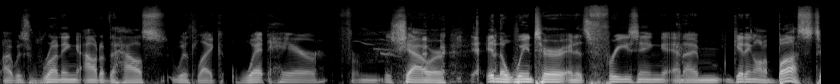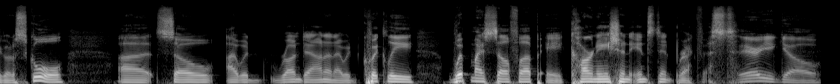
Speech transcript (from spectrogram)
I was running out of the house with like wet hair from the shower in the winter, and it's freezing, and I'm getting on a bus to go to school. Uh, so I would run down and I would quickly whip myself up a carnation instant breakfast There you go.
